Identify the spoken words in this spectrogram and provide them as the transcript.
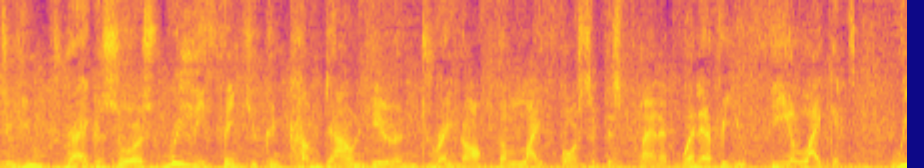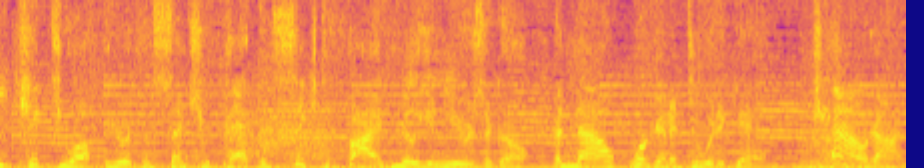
Do you Dragosaurs really think you can come down here and drain off the life force of this planet whenever you feel like it? We kicked you off the Earth and sent you packing 65 million years ago, and now we're gonna do it again. Count on it!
